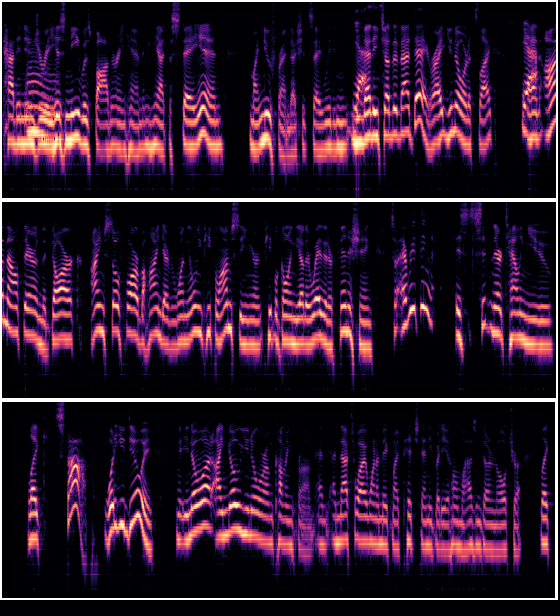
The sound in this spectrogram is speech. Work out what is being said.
had an injury. Mm. His knee was bothering him and he had to stay in. My new friend, I should say. We didn't yes. met each other that day, right? You know what it's like. Yeah. And I'm out there in the dark. I'm so far behind everyone. The only people I'm seeing are people going the other way that are finishing. So everything is sitting there telling you, like stop what are you doing you know what i know you know where i'm coming from and and that's why i want to make my pitch to anybody at home who hasn't done an ultra like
